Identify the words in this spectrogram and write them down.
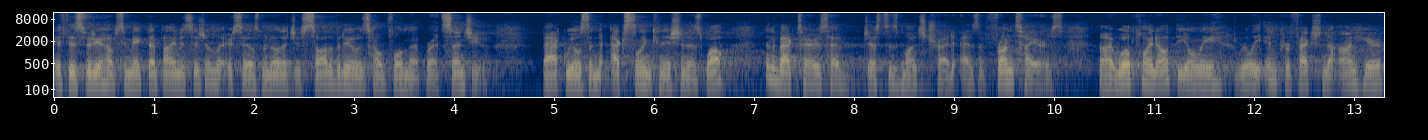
If this video helps you make that buying decision, let your salesman know that you saw the video, was helpful, and that Brett sent you. Back wheels in excellent condition as well, and the back tires have just as much tread as the front tires. Now I will point out the only really imperfection on here,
